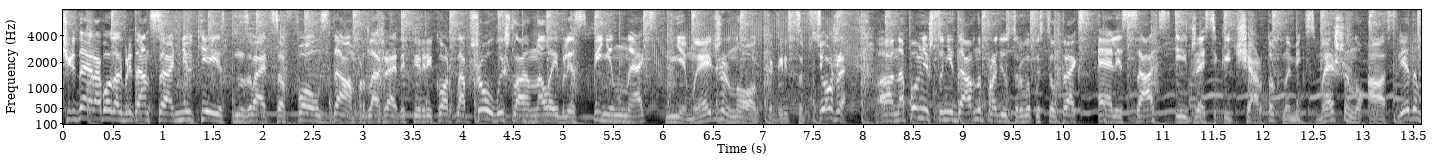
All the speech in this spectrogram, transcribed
Очередная работа от британца New Case называется Falls Down. Продолжает эфир Record Club Шоу. Вышла на лейбле Spinnin' Next. Не мейджор, но, как говорится, все же. А, напомню, что недавно продюсер выпустил трек с Элли Сакс и Джессикой Черток на Mixmash е, ну а следом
